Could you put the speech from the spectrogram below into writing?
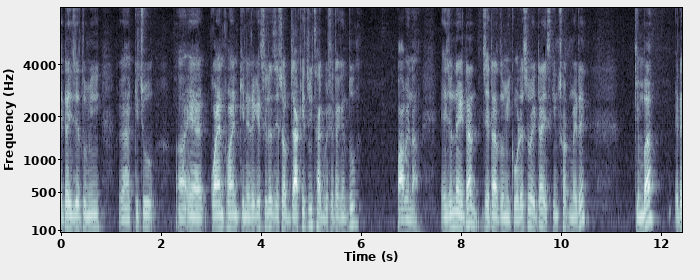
এটাই যে তুমি কিছু কয়েন ফয়েন কিনে রেখেছিলে, যেসব যা কিছুই থাকবে, সেটা কিন্তু পাবে না। এই জন্য এটা যেটা তুমি করেছ, এটা স্ক্রিনশট মেরে কিংবা এটা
